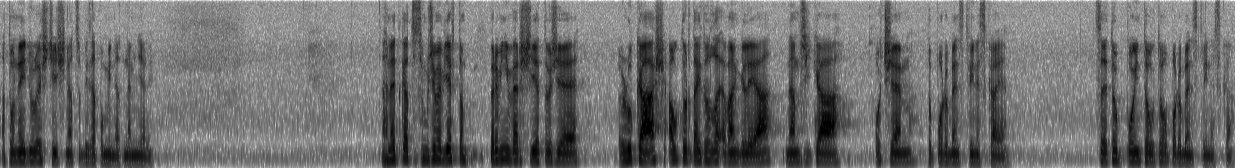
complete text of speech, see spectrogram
a to nejdůležitější, na co by zapomínat neměli. A hnedka, co můžeme vidět v tom prvním verši, je to, že Lukáš, autor tady tohle evangelia, nám říká, o čem to podobenství dneska je. Co je tou pointou toho podobenství dneska.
